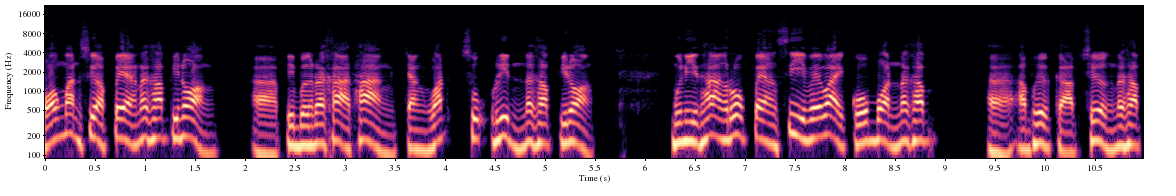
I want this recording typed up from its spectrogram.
ของมันเสื้อแป้งนะครับ พี่น้อง อ่าไปเบิงราคาทางจังหวัดสุรินทร์นะครับ พี่น้องมือนี้ทางโรคแป้งซี่ไว้ไหวโกบอนนะครับอ่าอำเภอกาบเชิงนะครับ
